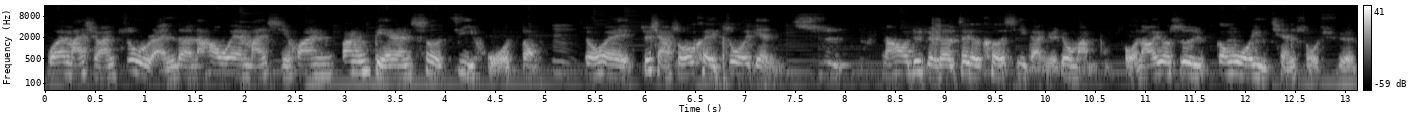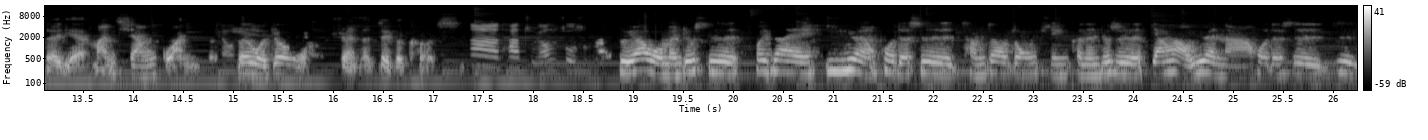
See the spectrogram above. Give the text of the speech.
我也蛮喜欢助人的，然后我也蛮喜欢帮别人设计活动，嗯，就会就想说可以做一点事，然后就觉得这个课系感觉就蛮不错，然后又是跟我以前所学的也蛮相关的，所以我就。选的这个科系，那它主要是做什么？主要我们就是会在医院或者是长照中心，可能就是养老院啊，或者是日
